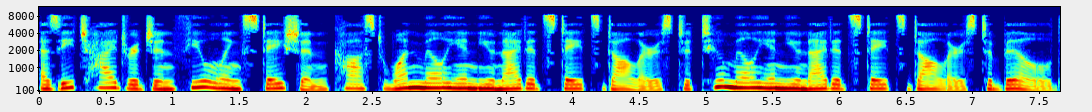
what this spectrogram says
as each hydrogen fueling station cost 1 million United States dollars to 2 million United States dollars to build.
